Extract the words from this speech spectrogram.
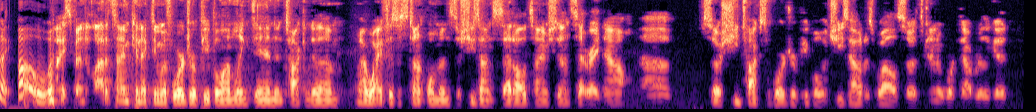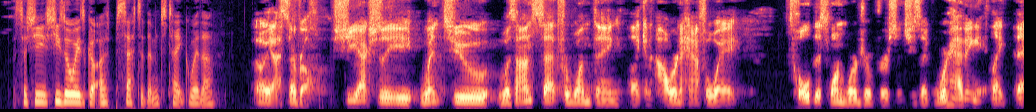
like, "Oh, I spend a lot of time connecting with wardrobe people on LinkedIn and talking to them. My wife is a stunt woman, so she's on set all the time. She's on set right now. Uh, so she talks to wardrobe people when she's out as well. So it's kind of worked out really good. so she she's always got a set of them to take with her." Oh yeah, several. She actually went to, was on set for one thing, like an hour and a half away, told this one wardrobe person, she's like, we're having like the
